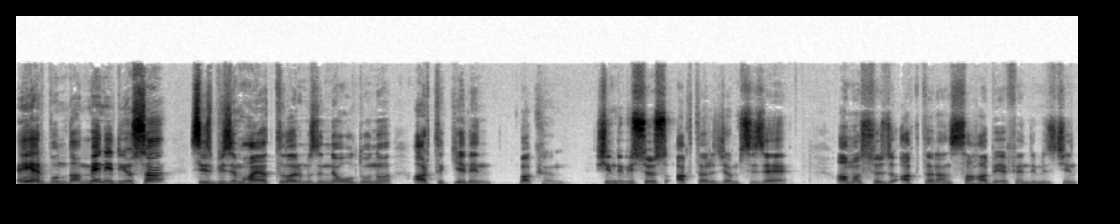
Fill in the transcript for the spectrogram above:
eğer bundan men ediyorsa siz bizim hayatlarımızın ne olduğunu artık gelin bakın. Şimdi bir söz aktaracağım size ama sözü aktaran sahabe efendimiz için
